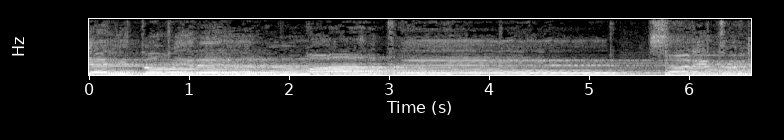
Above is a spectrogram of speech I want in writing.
यही तो मेरे अरमा थे। सारी दुनिया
